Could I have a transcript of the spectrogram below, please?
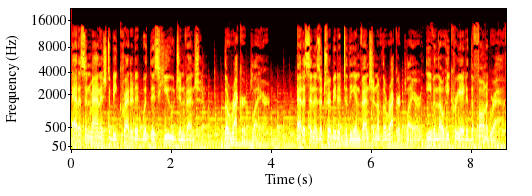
Edison managed to be credited with this huge invention, the record player. Edison is attributed to the invention of the record player, even though he created the phonograph,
